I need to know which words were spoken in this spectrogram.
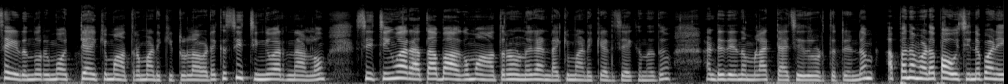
സൈഡ് എന്ന് പറയുമ്പോൾ ഒറ്റയാക്കി മാത്രം മടക്കിയിട്ടുള്ളൂ. അവിടെയൊക്കെ സ്റ്റിച്ചിങ് വരണമല്ലോ സ്റ്റിച്ചിങ് വരാത്ത ആ ഭാഗം മാത്രമാണ് രണ്ടാക്കി മടക്കി അടിച്ചേക്കുന്നത്. അണ്ട് ഇതേ നമ്മൾ അറ്റാച്ച് ചെയ്ത് കൊടുത്തിട്ടുണ്ട്. അപ്പോൾ നമ്മുടെ പൗച്ചിന്റെ പണി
